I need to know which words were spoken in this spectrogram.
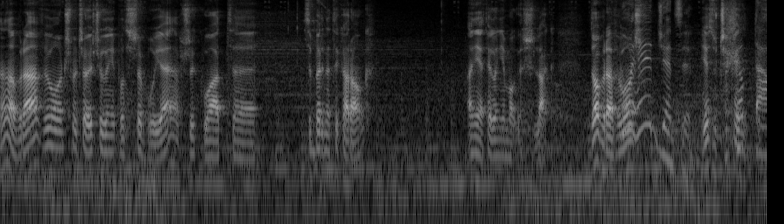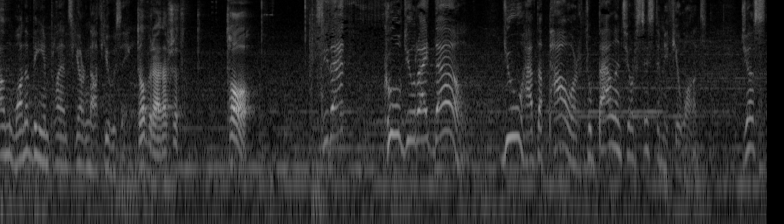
No dobra, wyłączmy czegoś, czego nie potrzebuję. Na przykład e, cybernetyka rąk. A nie, tego nie mogę, szlak. Dobra, wyłącz... Jezu, czekaj. Dobra, na przykład to. See that? Cooled you right down. You have the power to balance your system if you want. Just,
